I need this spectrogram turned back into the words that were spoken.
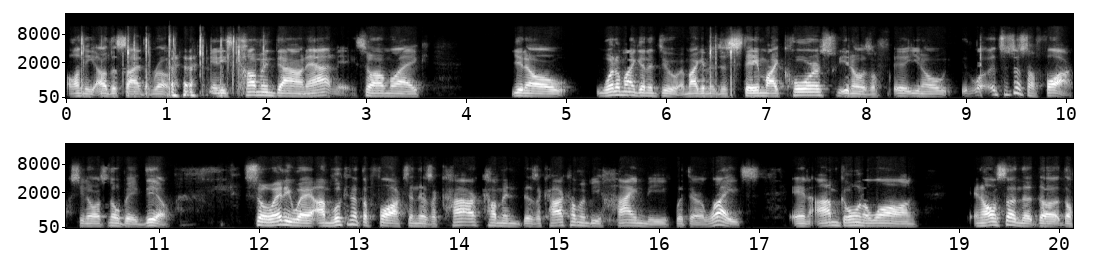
on the other side of the road, and he's coming down at me. So I'm like, you know, what am I going to do? Am I going to just stay my course? You know, as a, you know, it's just a fox. You know, it's no big deal. So anyway, I'm looking at the fox, and there's a car coming. There's a car coming behind me with their lights, and I'm going along and all of a sudden the, the, the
